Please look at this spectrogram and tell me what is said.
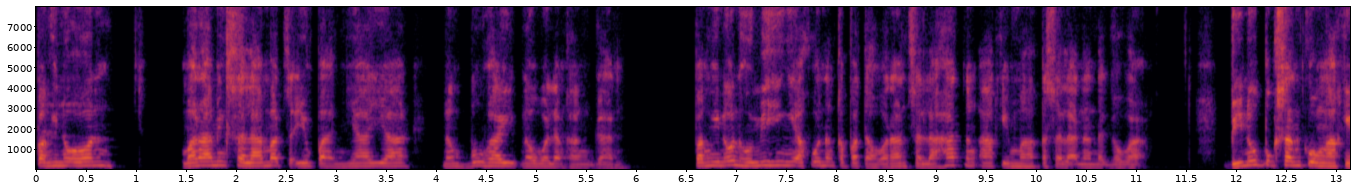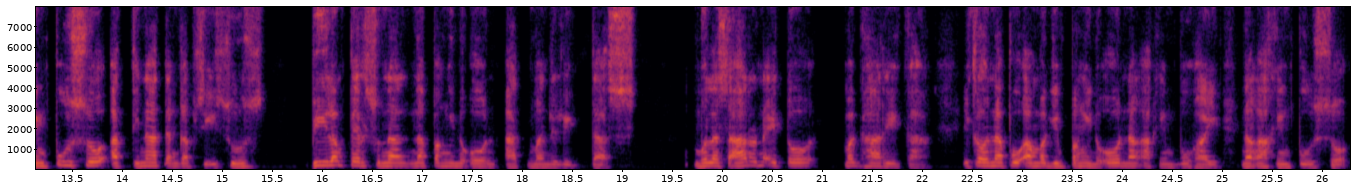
Panginoon, maraming salamat sa iyong paanyaya ng buhay na walang hanggan. Panginoon, humihingi ako ng kapatawaran sa lahat ng aking mga kasalanan na gawa. Binubuksan ko ang aking puso at tinatanggap si Isus bilang personal na Panginoon at manliligtas. Mula sa araw na ito, maghari ka. Ikaw na po ang maging Panginoon ng aking buhay, ng aking puso.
